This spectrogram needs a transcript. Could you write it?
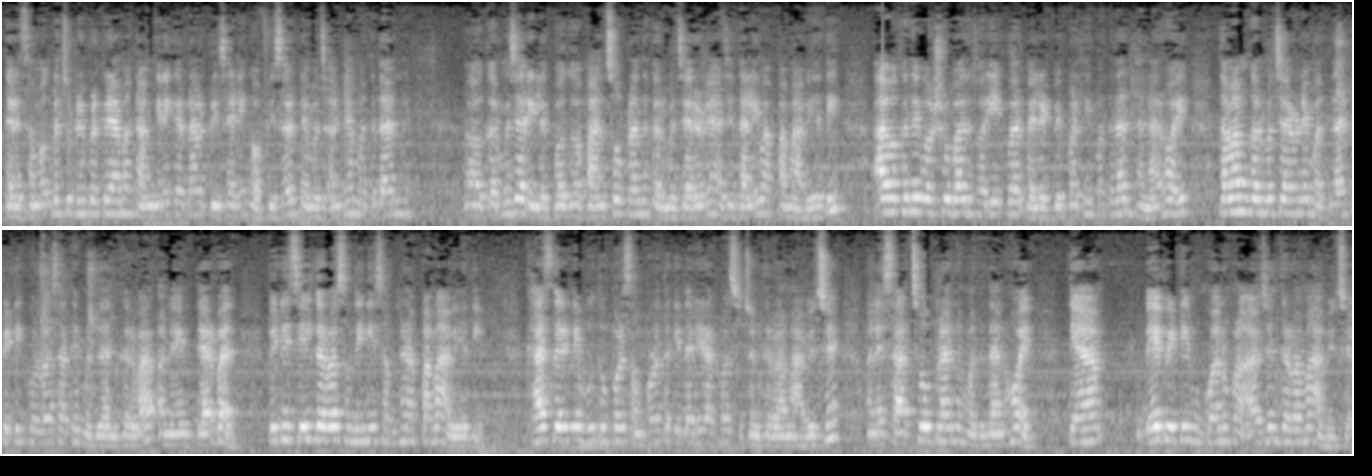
ત્યારે સમગ્ર ચૂંટણી પ્રક્રિયામાં કામગીરી કરનાર પ્રિસાઇડિંગ ઓફિસર તેમજ અન્ય મતદાન કર્મચારી લગભગ પાંચસો ઉપરાંત કર્મચારીઓને આજે તાલીમ આપવામાં આવી હતી. આ વખતે વર્ષો બાદ ફરી એકવાર બેલેટ પેપરથી મતદાન થનાર હોય. તમામ કર્મચારીઓને મતદાન પેટી ખોલવા સાથે મતદાન કરવા અને ત્યારબાદ પેટી સીલ કરવા સુધીની સમજણ આપવામાં આવી હતી. ખાસ કરીને બુથ ઉપર સંપૂર્ણ તકેદારી રાખવા સૂચન કરવામાં આવ્યું છે અને સાતસો ઉપરાંત મતદાન હોય, ત્યાં બે પેટી મૂકવાનું પણ આયોજન કરવામાં આવ્યું છે.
